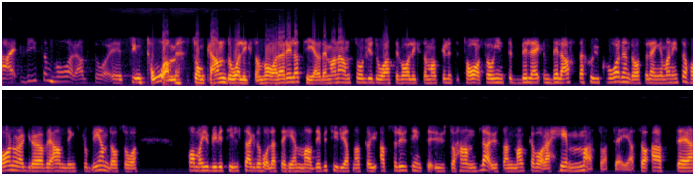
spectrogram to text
Nej, vi som har alltså eh, symptom som kan då liksom vara relaterade. Man ansåg ju då att det var liksom man skulle inte ta för att inte belasta sjukvården då så länge man inte har några grövre andningsproblem då så har man ju blivit tillsagd att hålla sig hemma. Det betyder ju att man ska ju absolut inte ut och handla utan man ska vara hemma så att säga. Så att eh,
